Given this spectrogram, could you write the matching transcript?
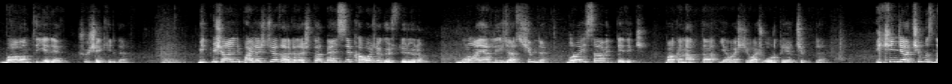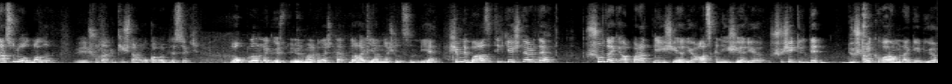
bağlantı yeri şu şekilde. Bitmiş halini paylaşacağız arkadaşlar. Ben size kabaca gösteriyorum. Bunu ayarlayacağız. Şimdi burayı sabitledik. Bakın hatta yavaş yavaş ortaya çıktı. İkinci açımız nasıl olmalı? Ee, şuradan 2-3 tane ok alabilirsek. Oklarla gösteriyorum arkadaşlar. Daha iyi anlaşılsın diye. Şimdi bazı tilkeçlerde şuradaki aparat ne işe yarıyor? Askı ne işe yarıyor? Şu şekilde düşme kıvamına geliyor.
